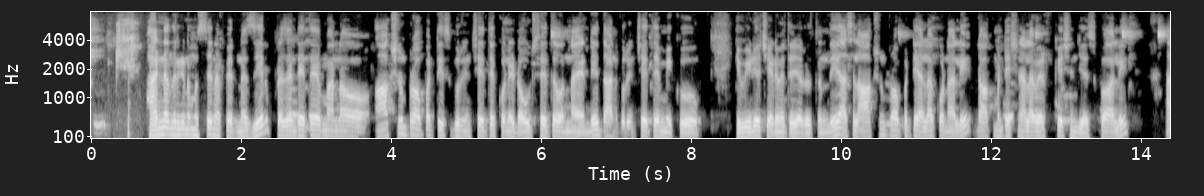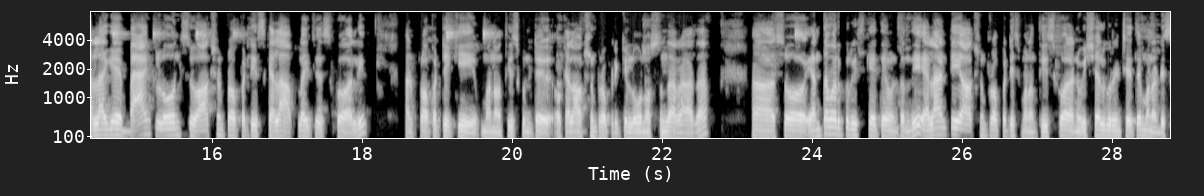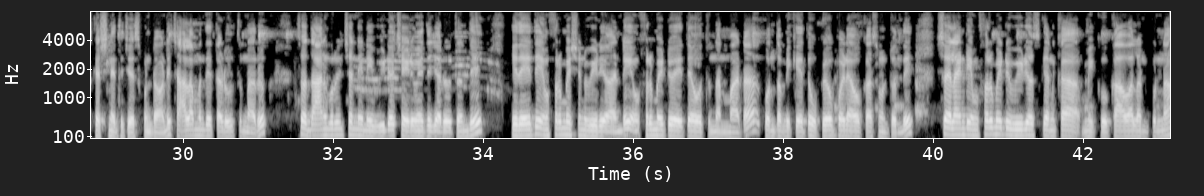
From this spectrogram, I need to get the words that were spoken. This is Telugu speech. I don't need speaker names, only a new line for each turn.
హాయ్ అందరికీ నమస్తే నా పేరు నజీర్. ప్రజెంట్ అయితే మనం ఆక్షన్ ప్రాపర్టీస్ గురించి అయితే కొన్ని డౌట్స్ అయితే ఉన్నాయండి. దాని గురించి అయితే మీకు ఈ వీడియో చేయడం అయితే జరుగుతుంది. అసలు ఆక్షన్ ప్రాపర్టీ ఎలా కొనాలి డాక్యుమెంటేషన్ ఎలా వెరిఫికేషన్ చేసుకోవాలి అలాగే బ్యాంక్ లోన్స్ ఆక్షన్ ప్రాపర్టీస్కి ఎలా అప్లై చేసుకోవాలి అండ్ ప్రాపర్టీకి మనం తీసుకుంటే ఒకవేళ ఆక్షన్ ప్రాపర్టీకి లోన్ వస్తుందా రాదా సో ఎంతవరకు రిస్క్ అయితే ఉంటుంది? ఎలాంటి ఆప్షన్ ప్రాపర్టీస్ మనం తీసుకోవాలనే విషయాల గురించి అయితే మనం డిస్కషన్ అయితే చేసుకుంటామండి చాలామంది అయితే అడుగుతున్నారు. సో దాని గురించి నేను ఈ వీడియో చేయడం అయితే జరుగుతుంది. ఇదైతే ఇన్ఫర్మేషన్ వీడియో అండి. ఇన్ఫర్మేటివ్ అయితే అవుతుంది అనమాట కొంత మీకు అయితే ఉపయోగపడే అవకాశం ఉంటుంది. సో ఇలాంటి ఇన్ఫర్మేటివ్ వీడియోస్ కనుక మీకు కావాలనుకున్నా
